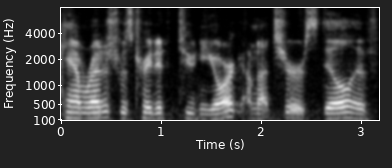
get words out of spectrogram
Cam Reddish was traded to New York. I'm not sure still if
